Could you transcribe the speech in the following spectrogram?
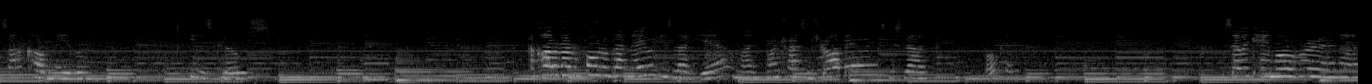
So I called neighbor. He was close. I called him on the phone. Neighbor. He's like, yeah. I'm like, want to try some strawberries? He's like, okay. So he came over and I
